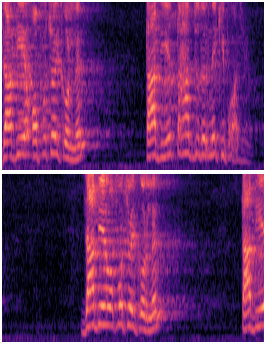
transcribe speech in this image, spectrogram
যা দিয়ে অপচয় করলেন, তা দিয়ে তাহাজ্জুদের নেকি পাওয়া যায়। যা দিয়ে অপচয় করলেন, তা দিয়ে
